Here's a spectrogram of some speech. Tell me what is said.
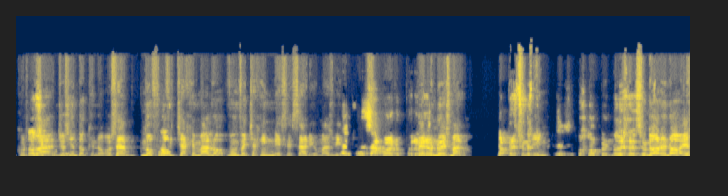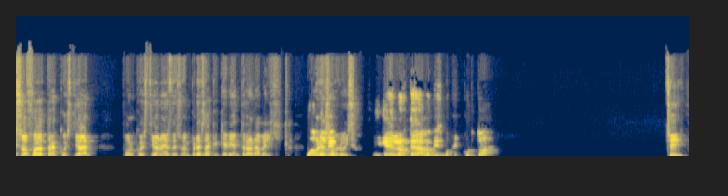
Courtois, yo siento que no. O sea, no fue un fichaje malo, fue un fichaje innecesario, más bien. Bueno, pero, pero no es malo. No, pero es una No, pero no deja de ser. No, no, no, eso fue otra cuestión por cuestiones de su empresa que quería entrar a Bélgica. por eso lo hizo. Y que Keylor te da lo mismo que Courtois. Sí,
